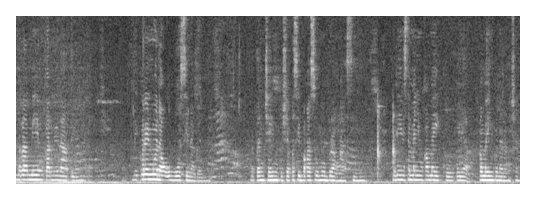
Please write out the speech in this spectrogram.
marami yung karne natin. Hindi ko rin muna uubusin agad. Natansyahin ko siya kasi baka sumubrang asin. Malinis naman yung kamay ko, kaya kamayin ko na lang siya.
